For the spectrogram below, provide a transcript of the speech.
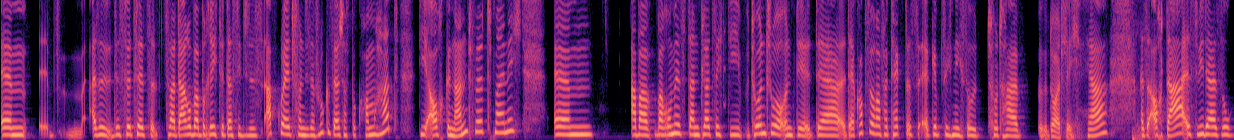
ähm, also das wird jetzt zwar darüber berichtet, dass sie dieses Upgrade von dieser Fluggesellschaft bekommen hat, die auch genannt wird, meine ich. Ähm, aber warum jetzt dann plötzlich die Turnschuhe und die, der, der Kopfhörer verteckt ist, ergibt sich nicht so total deutlich, ja. Also auch da ist wieder so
